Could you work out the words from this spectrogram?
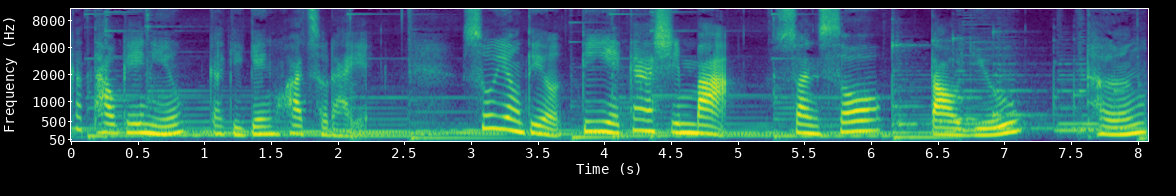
甲头家娘家己研发出来的，使用着猪的夹心肉、蒜酥、豆油、糖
